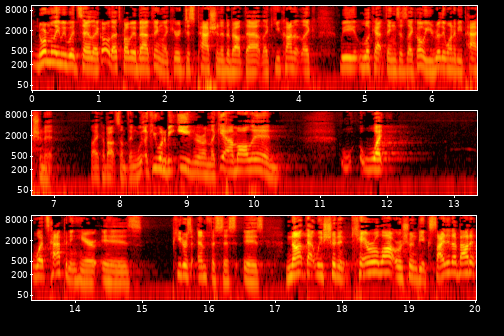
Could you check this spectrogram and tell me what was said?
Normally we would say, like, oh, that's probably a bad thing. Like, you're dispassionate about that. Like, you kind of, like, we look at things as, like, oh, you really want to be passionate, like, about something. Like, you want to be eager and, like, yeah, I'm all in. What, what's happening here is Peter's emphasis is not that we shouldn't care a lot or shouldn't be excited about it,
